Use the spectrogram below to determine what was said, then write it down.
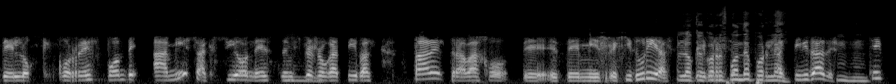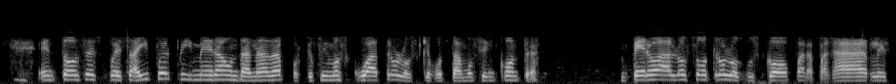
de lo que corresponde a mis acciones, de mis prerrogativas para el trabajo de, mis regidurías. Lo que corresponde por ley. Actividades. ¿sí? Entonces, pues ahí fue el primera ondanada porque fuimos cuatro los que votamos en contra. Pero a los otros los buscó para pagarles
